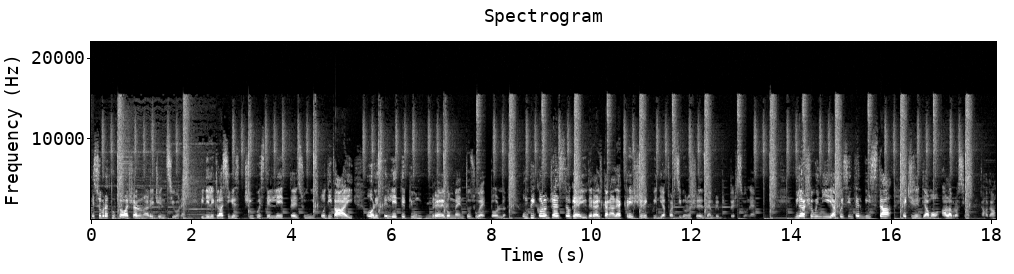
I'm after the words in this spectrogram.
e soprattutto lasciare una recensione. Quindi le classiche 5 stellette su Spotify o le stellette più un breve commento su Apple. Un piccolo gesto che aiuterà il canale a crescere e quindi a farsi conoscere sempre più persone. Vi lascio quindi a questa intervista e ci sentiamo alla prossima puntata.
